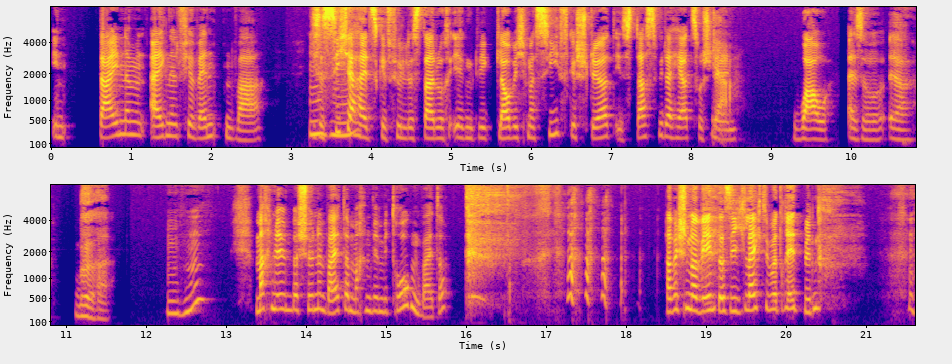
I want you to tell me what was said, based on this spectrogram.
in deinen eigenen vier Wänden war. Dieses Mhm. Sicherheitsgefühl, das dadurch irgendwie, glaube ich, massiv gestört ist, das wiederherzustellen. Wow. Also, ja. Buh. Mhm. Machen wir mit Schönem weiter? Machen wir mit Drogen weiter? Habe ich schon erwähnt, dass ich leicht überdreht bin?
